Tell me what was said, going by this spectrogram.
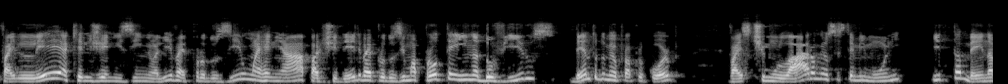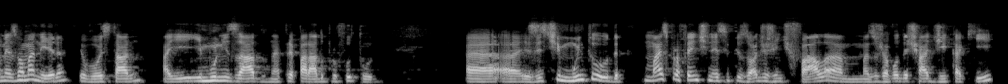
vai ler aquele genezinho ali, vai produzir um RNA a partir dele, vai produzir uma proteína do vírus dentro do meu próprio corpo, vai estimular o meu sistema imune e também, da mesma maneira, eu vou estar aí imunizado, né, preparado para o futuro. Uh, existe muito, mais para frente nesse episódio a gente fala, mas eu já vou deixar a dica aqui,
